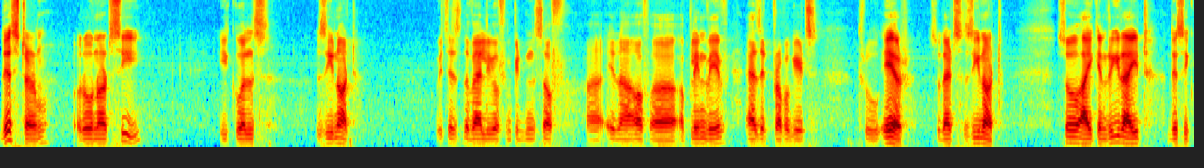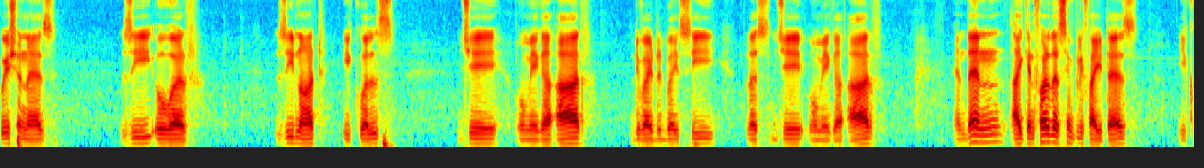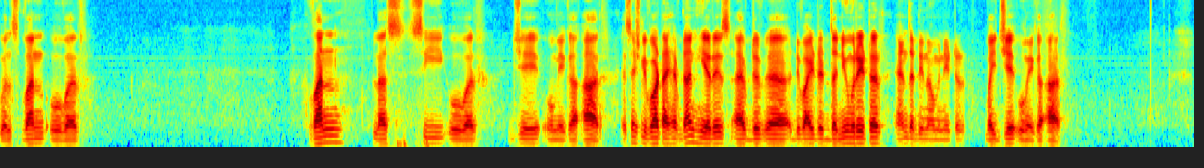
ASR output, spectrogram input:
this term rho naught c equals z naught which is the value of impedance of uh, in a, of a, a plane wave as it propagates through air. So, that is z naught. So, I can rewrite this equation as z over z naught equals j omega r divided by c plus j omega r and then I can further simplify it as equals 1 over 1 plus c over j omega r. Essentially what I have done here is I have div uh, divided the numerator and the denominator by j omega r.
